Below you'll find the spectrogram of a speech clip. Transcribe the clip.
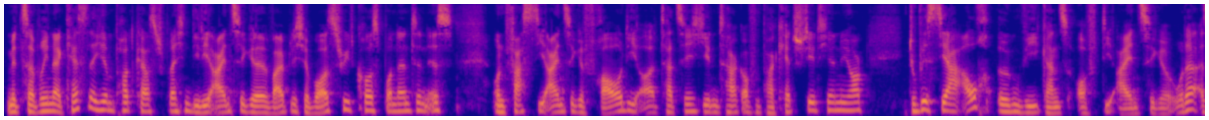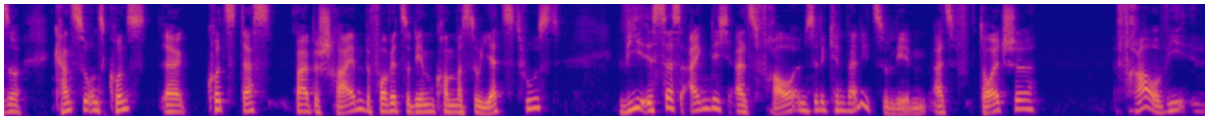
mit Sabrina Kessler hier im Podcast sprechen, die die einzige weibliche Wall Street Korrespondentin ist und fast die einzige Frau, die äh, tatsächlich jeden Tag auf dem Parkett steht hier in New York. Du bist ja auch irgendwie ganz oft die einzige, oder? Also kannst du uns kurz, äh, kurz das mal beschreiben, bevor wir zu dem kommen, was du jetzt tust? Wie ist das eigentlich als Frau im Silicon Valley zu leben? Als deutsche Frau? Wie,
